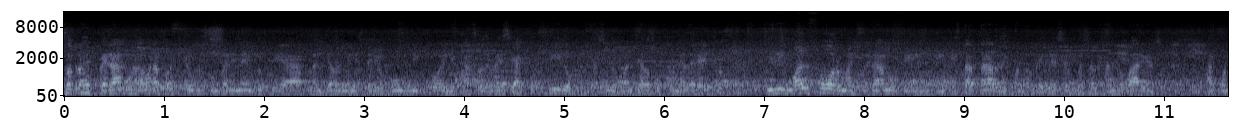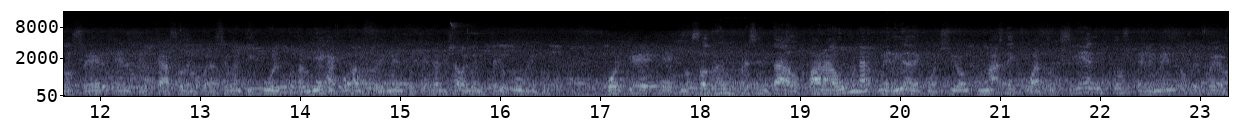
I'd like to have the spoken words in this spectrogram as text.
Nosotros esperamos ahora, por ejemplo, los impedimentos que ha planteado el Ministerio Público en el caso de BC acogido, porque ha sido planteado por Funia Derecho. Y de igual forma esperamos que en, esta tarde, cuando regrese el juez Alejandro Vargas a conocer el, caso de la operación anticulpo, también acoja los pedimentos que ha realizado el Ministerio Público, porque eh, nosotros hemos presentado para una medida de coerción más de 400 elementos de prueba,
